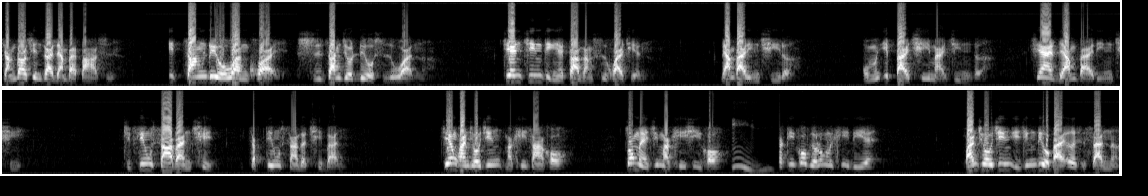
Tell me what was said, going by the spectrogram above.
讲到现在两百八十四，一张六万块，十张就六十万了。今天金鼎也大涨四块钱，两百零七了，我们一百七买进的。现在两百零七，一张三万七，十张三十七万。今天环球金嘛起三块，中美金嘛起四块。嗯，大支股票拢在起跌。环球金已经六百二十三了。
